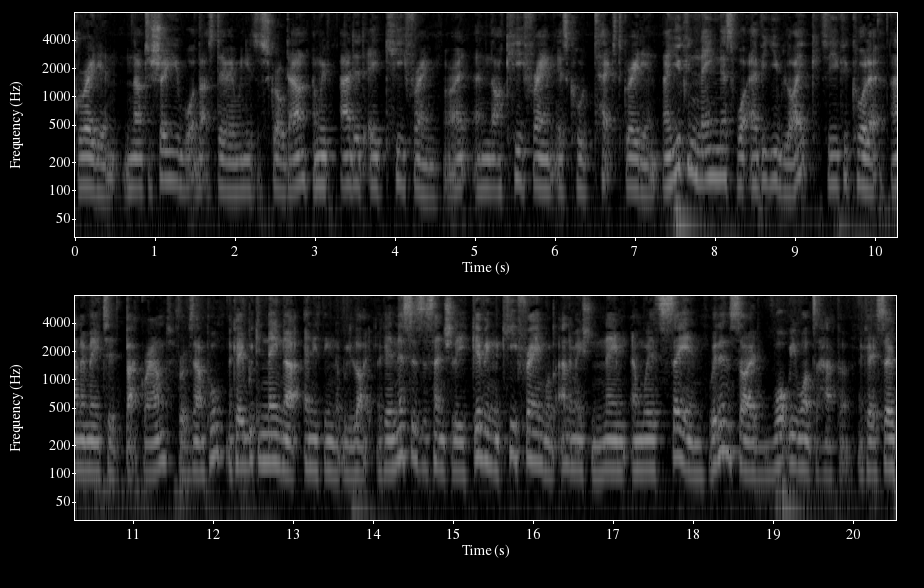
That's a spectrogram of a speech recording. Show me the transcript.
gradient. Now to show you what that's doing, we need to scroll down and we've added a keyframe, all right? And our keyframe is called text gradient. Now you can name this whatever you like. So you could call it animated background, for example. Okay, we can name that anything that we like. Okay, and this is essentially giving the keyframe or the animation name and we're saying within inside what we want to happen. Okay, so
